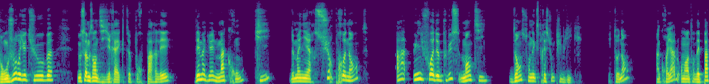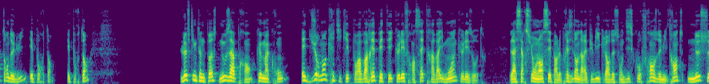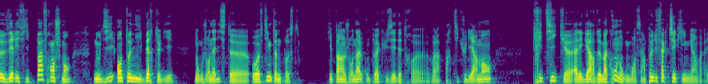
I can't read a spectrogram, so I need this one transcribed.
Bonjour YouTube, nous sommes en direct pour parler d'Emmanuel Macron qui, de manière surprenante, a une fois de plus menti dans son expression publique. Étonnant, incroyable, on n'entendait pas tant de lui, et pourtant, et pourtant, le Huffington Post nous apprend que Macron est durement critiqué pour avoir répété que les Français travaillent moins que les autres. L'assertion lancée par le président de la République lors de son discours France 2030 ne se vérifie pas franchement, nous dit Anthony Berthelier, donc journaliste euh, au Huffington Post, qui n'est pas un journal qu'on peut accuser d'être euh, voilà, particulièrement critique euh, à l'égard de Macron. Donc bon, c'est un peu du fact-checking, hein, voilà,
